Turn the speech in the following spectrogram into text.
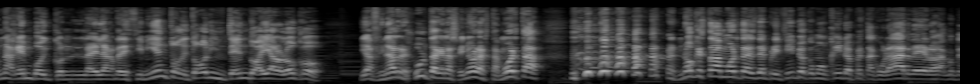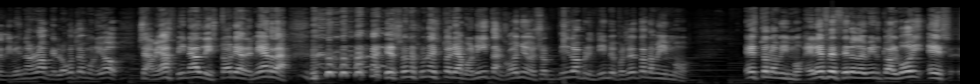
Una Game Boy con el agradecimiento de todo Nintendo ahí a lo loco. Y al final resulta que la señora está muerta. no que estaba muerta desde el principio como un giro espectacular de los acontecimientos, no, no, que luego se murió. O sea, vea final de historia de mierda. eso no es una historia bonita, coño, eso dilo al principio, pues esto es lo mismo. Esto es lo mismo. El F0 de Virtual Boy es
